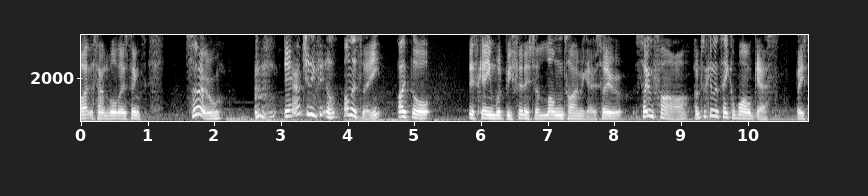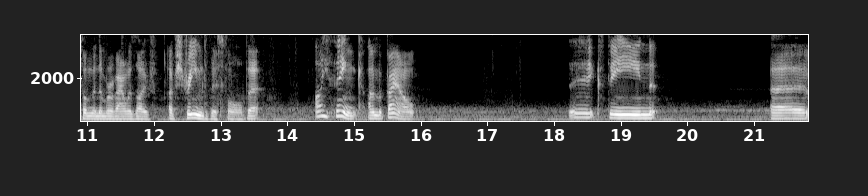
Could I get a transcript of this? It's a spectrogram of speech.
I like the sound of all those things. So, it actually feels... Honestly, I thought this game would be finished a long time ago. So, so far, I'm just going to take a wild guess based on the number of hours I've, I've streamed this for, but I think I'm about 16, uh,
